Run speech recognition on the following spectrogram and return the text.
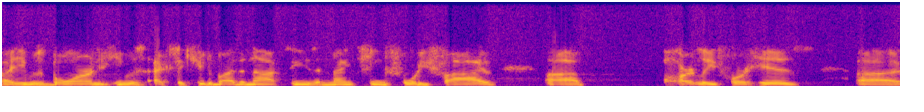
Uh, he was born. He was executed by the Nazis in 1945, uh, partly for his uh,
